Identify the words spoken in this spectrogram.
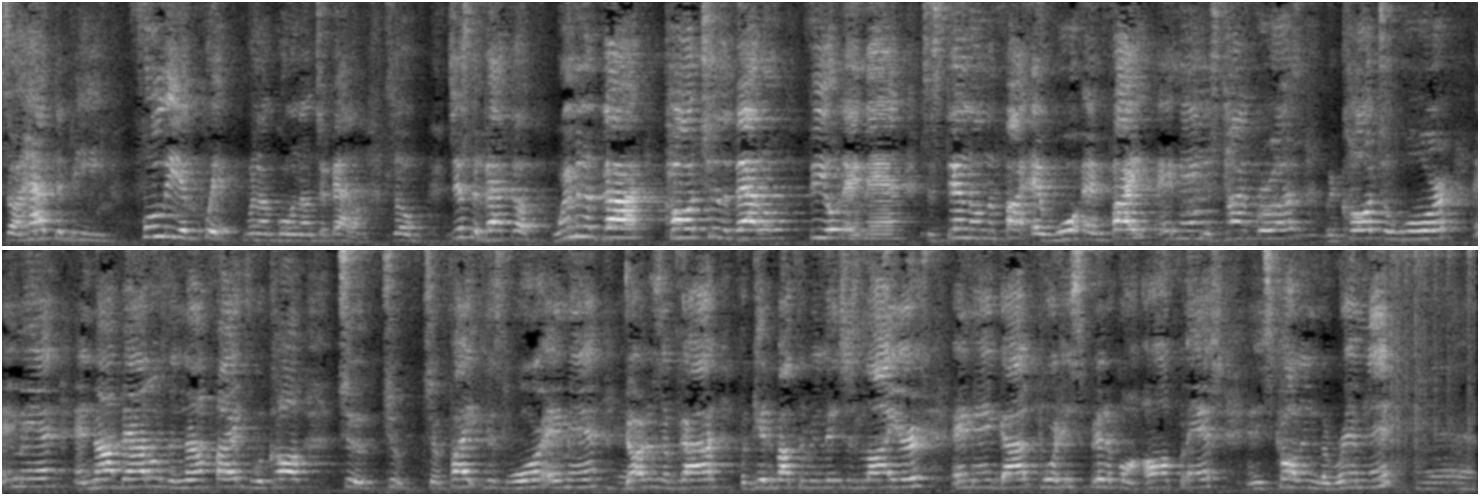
So I have to be fully equipped when I'm going onto battle. So just to back up, women of God called to the battlefield, amen, to stand on the fight and war and fight, amen. It's time for us. We're called to war, amen, and not battles and not fights. We're called to, to, to fight this war, amen. Yeah. Daughters of God, forget about the religious liars, amen. God poured his spirit upon all flesh, and he's calling the remnant, yes.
